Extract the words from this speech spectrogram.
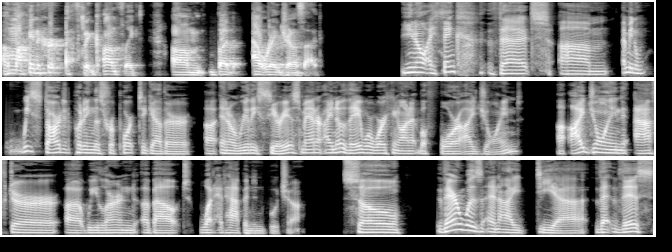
a minor ethnic conflict, um, but outright genocide. You know, I think that, um, I mean, we started putting this report together uh, in a really serious manner. I know they were working on it before I joined. Uh, I joined after uh, we learned about what had happened in Bucha. So there was an idea that this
